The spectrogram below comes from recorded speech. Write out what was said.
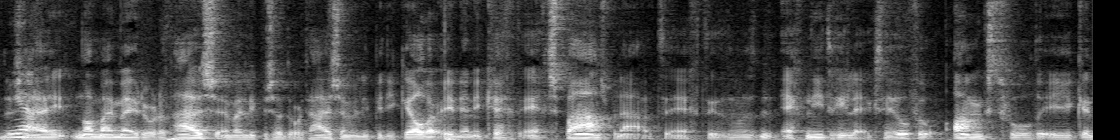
Dus Ja. hij nam mij mee door dat huis en wij liepen zo door het huis en we liepen die kelder in. En ik kreeg het echt Spaans benauwd. Echt, het was echt niet relaxed. Heel veel angst voelde ik en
